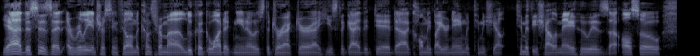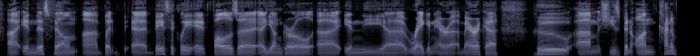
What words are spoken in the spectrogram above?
Yeah, this is a, a really interesting film. It comes from uh, Luca Guadagnino is the director. Uh, he's the guy that did uh, "Call Me by Your Name" with Timmy Chal- Timothy Chalamet, who is uh, also uh, in this film. Uh, but uh, basically, it follows a, a young girl uh, in the uh, Reagan era America who um, she's been on kind of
